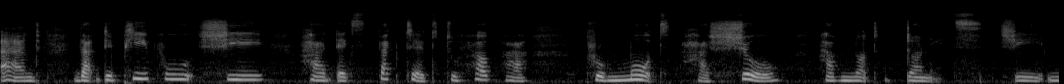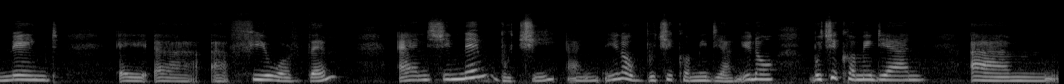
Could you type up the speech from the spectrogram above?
And that the people she had expected to help her promote her show have not done it. She named a, uh, a few of them and she named Buchi and you know Buchi comedian. You know Buchi comedian um,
